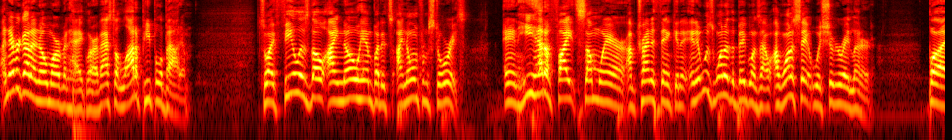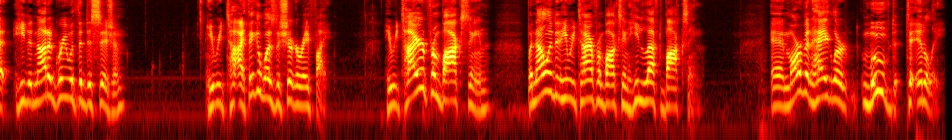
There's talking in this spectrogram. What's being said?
I never got to know Marvin Hagler. I've asked a lot of people about him. So I feel as though I know him, but it's I know him from stories. And he had a fight somewhere. I'm trying to think, and it, and it was one of the big ones. I, I want to say it was Sugar Ray Leonard, but he did not agree with the decision. He retired. I think it was the Sugar Ray fight. He retired from boxing, but not only did he retire from boxing, he left boxing. And Marvin Hagler moved to Italy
